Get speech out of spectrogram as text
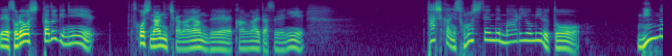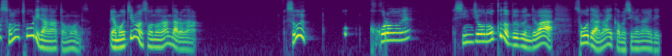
でそれを知った時に少し何日か悩んで考えた末に確かにその視点で周りを見るとみんなその通りだなと思うんです。いやもちろんそのなんだろうなすごい心のね心情の奥の部分ではそうではないかもしれないで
